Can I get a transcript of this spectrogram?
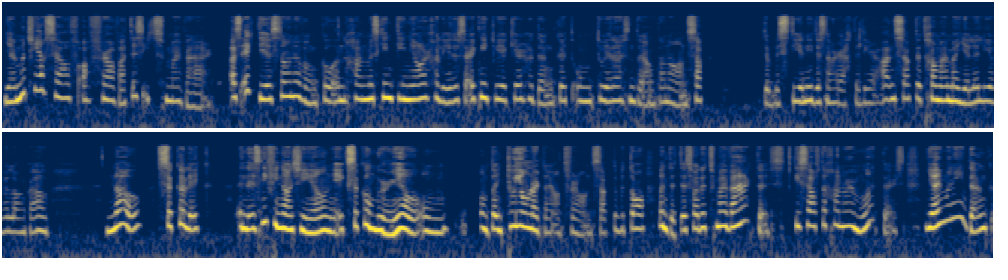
jy moet vir jouself afvra wat is iets vir my werd? As ek deesdae in 'n winkel ingaan, miskien 10 jaar gelede sou ek nie twee keer gedink het om R2000 aan 'n handsak te bestee nie. Dis nou regte leer. Handsak, dit gaan my my hele lewe lank hou. Nou sukkel ek en dis nie finansiëel nie. Ek sukkel moreel om om dan 200 rand vir 'n handsak te betaal want dit is wat dit vir my werd is. Dieselfde gaan oor motors. Jy moenie dink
